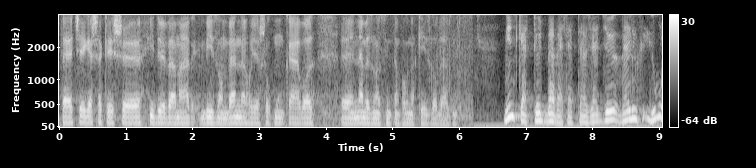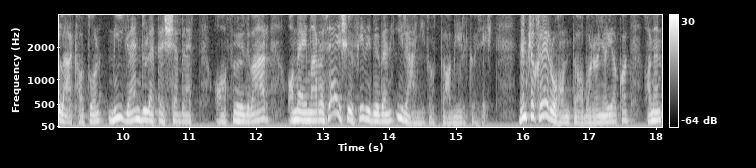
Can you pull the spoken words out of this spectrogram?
tehetségesek, és idővel már bízom benne, hogy a sok munkával nem ezen a szinten fognak kézlabdázni. Mindkettőt bevezette az edző, velük jól láthatóan még lendületesebb lett a földvár, amely már az első félidőben irányította a mérkőzést. Nem csak lerohanta a baranyaiakat, hanem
